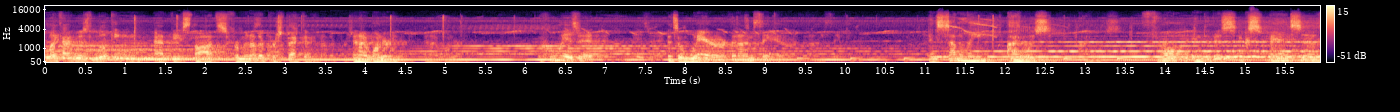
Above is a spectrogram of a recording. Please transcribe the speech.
like I was looking at these thoughts from another perspective. And I wondered, who is it that's aware that I'm thinking? And suddenly I was thrown into this expansive,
